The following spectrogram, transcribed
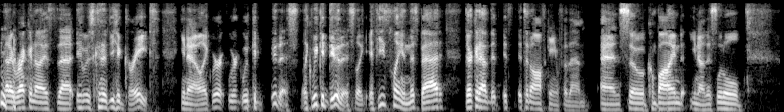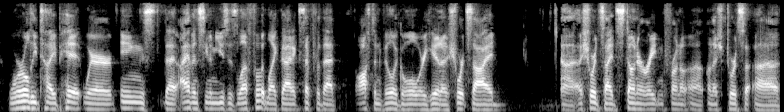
that I recognized that it was going to be a great. You know, like we're, we're we could do this. Like we could do this. Like if he's playing this bad, they're gonna have it's it's an off game for them. And so combined, you know, this little worldy type hit where Ings that I haven't seen him use his left foot like that except for that Aston Villa goal where he hit a short side uh, a short side stunner right in front of uh, on the short uh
